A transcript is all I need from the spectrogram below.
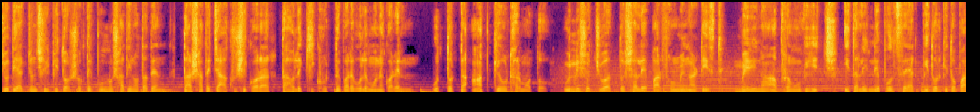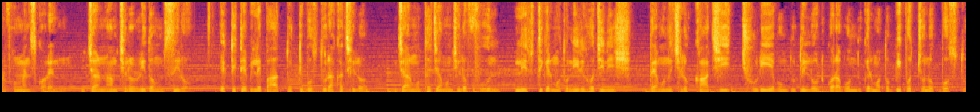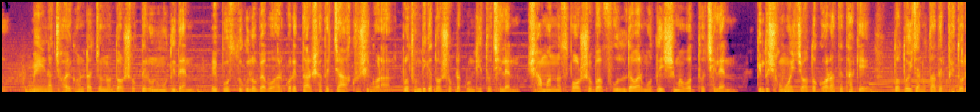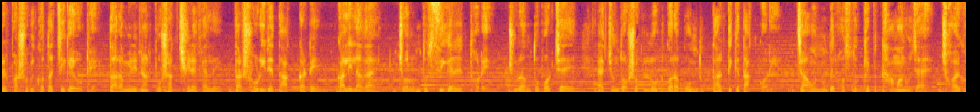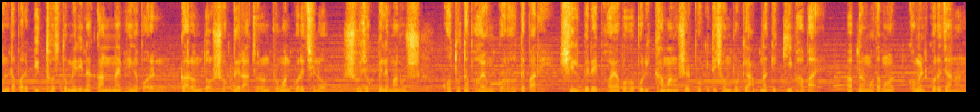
যদি একজন শিল্পী দর্শকদের পূর্ণ স্বাধীনতা দেন, তার সাথে যা খুশি করার, তাহলে কি ঘটতে পারে বলে মনে করেন? উত্তরটা আঁতকে ওঠার মতো। উনিশশো চুয়াত্তর সালে পারফর্মিং আর্টিস্ট মেরিনা আভ্রামোভিচ ইতালির নেপলসে এক বিতর্কিত পারফরমেন্স করেন, যার নাম ছিল রিদম জিরো। একটি টেবিলে বাহাত্তরটি বস্তু রাখা ছিল, যার মধ্যে যেমন ছিল ফুল, লিপস্টিকের মতো নিরীহ জিনিস, তেমনই ছিল কাঁচি, ছুরি এবং দুটি লোড করা বন্দুকের মতো বিপজ্জনক বস্তু। মেরিনা ছয় ঘণ্টার জন্য দর্শকদের অনুমতি দেন, এই বস্তুগুলো ব্যবহার করে তার সাথে যা খুশি করার। প্রথম দিকে দর্শকরা কুণ্ঠিত ছিলেন, সামান্য স্পর্শ বা ফুল দেওয়ার মধ্যেই সীমাবদ্ধ ছিলেন। কিন্তু সময় যত গড়াতে থাকে, ততই যেন তাদের ভেতরের পাশবিকতা জেগে ওঠে। তারা মেরিনার পোশাক ছিঁড়ে ফেলে, তার শরীরে দাগ কাটে, কালি লাগায়, জ্বলন্ত সিগারেট ধরে। চূড়ান্ত পর্যায়ে একজন দর্শক লোড করা বন্দুক তার দিকে তাক করে, যা অন্যদের হস্তক্ষেপ থামানো যায়। ছয় ঘণ্টা পরে বিধ্বস্ত মেরিনা কান্নায় ভেঙে পড়েন, কারণ দর্শকদের আচরণ প্রমাণ করেছিল, সুযোগ পেলে মানুষ কতটা ভয়ঙ্কর হতে পারে? শিল্পের এই ভয়াবহ পরীক্ষা মানুষের প্রকৃতি সম্পর্কে আপনাকে কি ভাবায়? আপনার মতামত কমেন্ট করে জানান।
